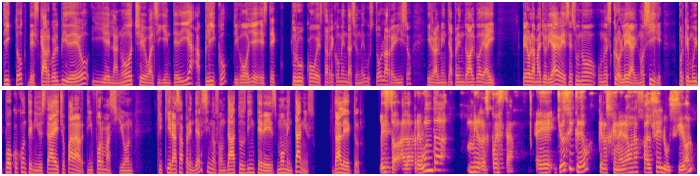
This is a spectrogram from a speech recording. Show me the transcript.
TikTok, descargo el video y en la noche o al siguiente día aplico, digo, oye, este truco, esta recomendación me gustó, la reviso y realmente aprendo algo de ahí. Pero la mayoría de veces uno, uno escrolea y uno sigue, porque muy poco contenido está hecho para darte información que quieras aprender, sino son datos de interés momentáneos. Dale, Héctor. Listo, a la pregunta, mi respuesta. Eh, yo sí creo que nos genera una falsa ilusión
